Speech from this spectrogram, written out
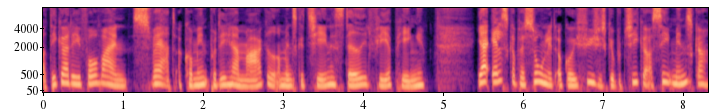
Og det gør det i forvejen svært at komme ind på det her marked, og man skal tjene stadig flere penge. Jeg elsker personligt at gå i fysiske butikker og se mennesker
